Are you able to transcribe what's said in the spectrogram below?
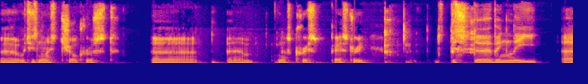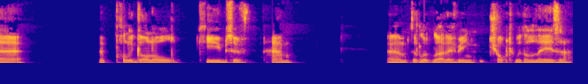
uh, which is nice, short crust, uh, um, nice crisp pastry, disturbingly uh, polygonal cubes of ham um, that look like they've been chopped with a laser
